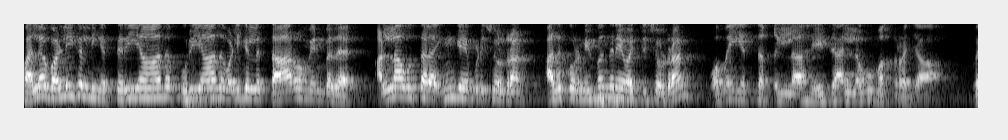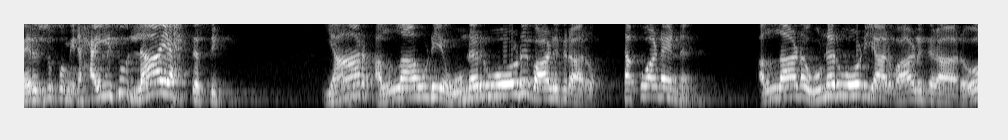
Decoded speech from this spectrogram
பல வழிகள் நீங்க தெரியாத புரியாத வழிகள்ல தாரோம் என்பதை அல்லாஹு தலா இங்க எப்படி சொல்றான்? அதுக்கு ஒரு நிபந்தனை வச்சு சொல்றான். மஹ்ரஜா. யார் அல்லாஹுடைய உணர்வோடு வாழுகிறாரோ தக்குவாண்டா என்ன? அல்லாட உணர்வோடு யார் வாழுகிறாரோ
